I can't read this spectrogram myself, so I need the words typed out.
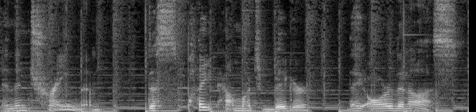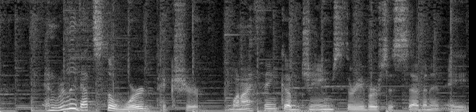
and then train them despite how much bigger they are than us. And really, that's the word picture when I think of James 3, verses 7 and 8,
